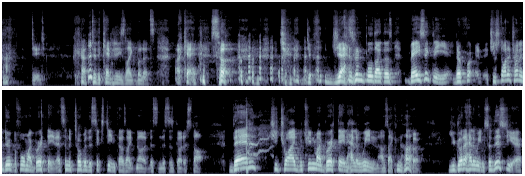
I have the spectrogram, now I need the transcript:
Dude. to the Kennedys like bullets. Okay, so Jasmine pulled out those. Basically, the she started trying to do it before my birthday. That's in October the 16th. I was like, no, listen, this has got to stop. Then she tried between my birthday and Halloween. I was like, no, you got a Halloween. So this year,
